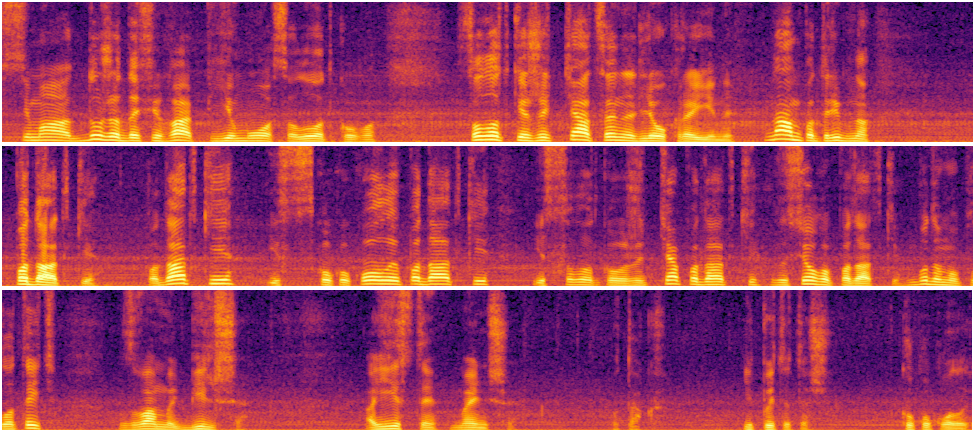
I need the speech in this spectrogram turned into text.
всіма дуже дофіга п'ємо солодкого. Солодке життя це не для України. Нам потрібно податки. Податки із Кока-Коли податки, із солодкого життя податки, з усього податки. Будемо платити з вами більше, а їсти менше. Отак. І пити теж Кока-Коли.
